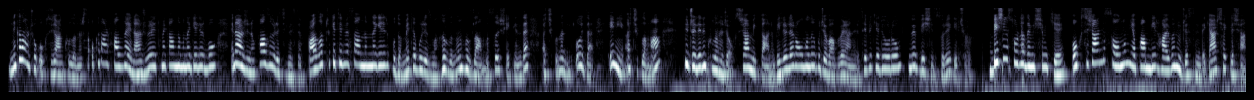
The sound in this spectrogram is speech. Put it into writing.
ne kadar çok oksijen kullanırsa o kadar fazla enerji üretmek anlamına gelir bu. Enerjinin fazla üretilmesi fazla tüketilmesi anlamına gelir. Bu da metabolizma hızının hızlanması şeklinde açıklanabilir. O yüzden en iyi açıklama hücrelerin kullanacağı oksijen miktarını belirler olmalı. Bu cevabı verenleri tebrik ediyorum ve 5. soruya geçiyorum. Beşinci soruda demişim ki oksijenli solunum yapan bir hayvan hücresinde gerçekleşen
